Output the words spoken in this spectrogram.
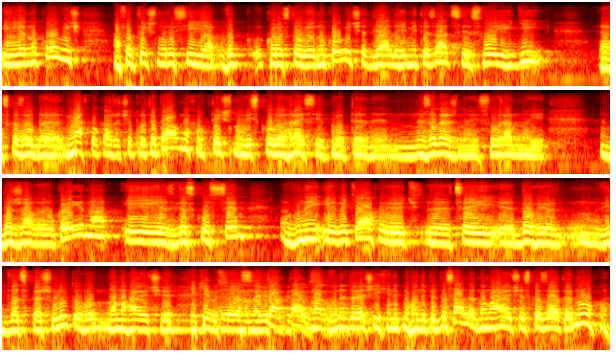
і Янукович, а фактично Росія використовує Януковича для легімітизації своїх дій. Я сказав би, м'яко кажучи, протиправних, фактично військової агресії проти незалежної суверенної держави Україна, і в зв'язку з цим вони і витягують е, цей е, договір від 21 лютого, намагаючи Який росіяни Е, навіть не так, так, вони, до речі, їх і не, не підписали, намагаючи сказати: ну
